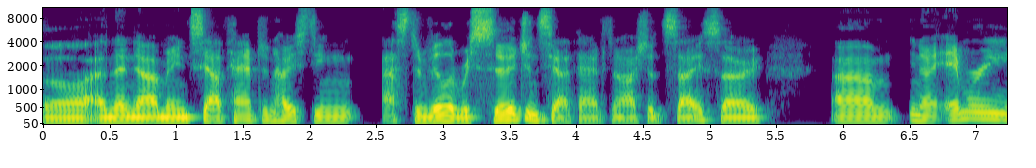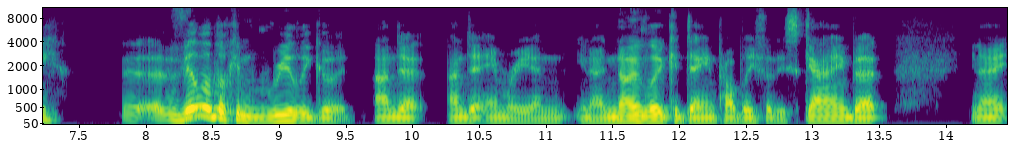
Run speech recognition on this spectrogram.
Uh, and then I mean Southampton hosting Aston Villa, resurgent Southampton, I should say. So, um, you know, Emery, uh, Villa looking really good under under Emery, and you know, no Lucas Digne probably for this game, but you know,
